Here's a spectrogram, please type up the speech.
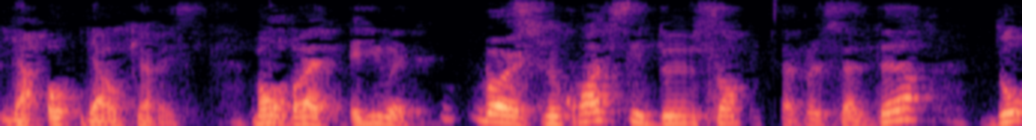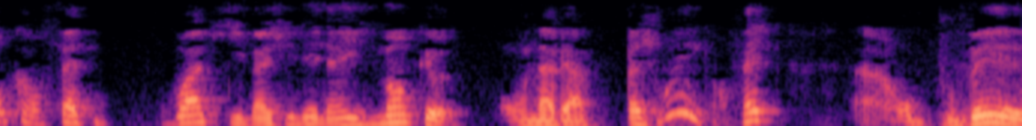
il y a, il y a aucun risque. Bon, Bon. bref, anyway. Ouais. Je crois que c'est 200 pour Staples Center. Donc, en fait, moi qui imaginais naïvement que on avait un peu à jouer, qu'en fait, euh, on pouvait,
